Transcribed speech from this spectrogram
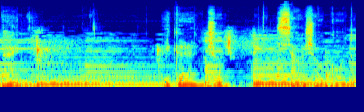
待你，一个人住，享受孤独。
